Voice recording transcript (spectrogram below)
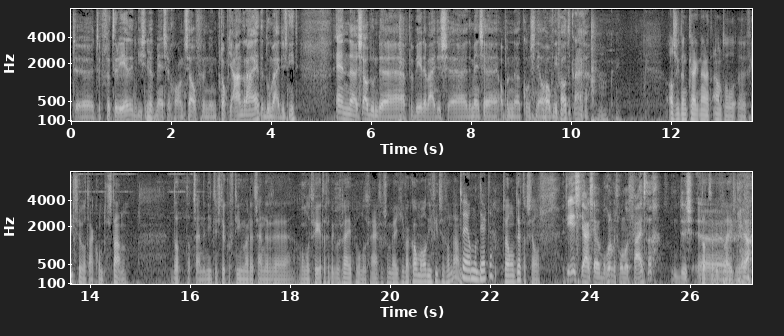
te, te fluctueren. In die zin dat mensen gewoon zelf hun, hun knopje aandraaien. Dat doen wij dus niet. En eh, zodoende eh, proberen wij dus eh, de mensen op een conditioneel hoog niveau te krijgen. Als ik dan kijk naar het aantal fietsen wat daar komt te staan. Dat, dat zijn er niet een stuk of tien, maar dat zijn er eh, 140 heb ik begrepen. 150 zo'n beetje. Waar komen al die fietsen vandaan? 230. 230 zelfs. Het eerste jaar zijn we begonnen met 150. Dus, Dat heb ik eh, gelezen, ja.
